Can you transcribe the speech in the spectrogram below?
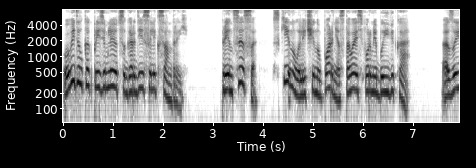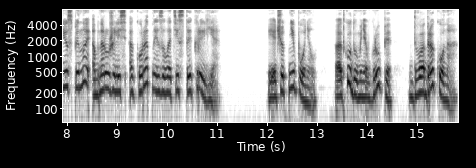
увидел, как приземляются Гордей с Александрой. Принцесса скинула личину парня, оставаясь в форме боевика, а за ее спиной обнаружились аккуратные золотистые крылья. Я что-то не понял, откуда у меня в группе два дракона?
